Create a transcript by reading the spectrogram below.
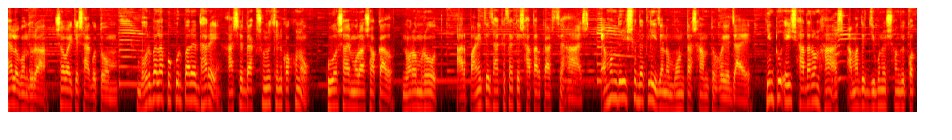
হ্যালো বন্ধুরা, সবাইকে স্বাগতম। ভোরবেলা পুকুর পাড়ের ধারে হাঁসের ডাক শুনেছেন কখনো? কুয়াশায় মোড়া সকাল, নরম রোদ, আর পানিতে ঝাঁকে ঝাঁকে সাঁতার কাটছে হাঁস। এমন দৃশ্য দেখলেই যেন মনটা শান্ত হয়ে যায়। কিন্তু এই সাধারণ হাঁস আমাদের জীবনের সঙ্গে কত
